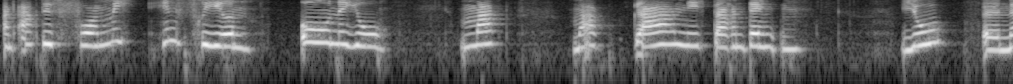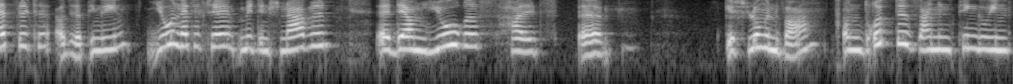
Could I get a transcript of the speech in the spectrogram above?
Antarktis vor mich hinfrieren. Ohne Jo. Mag, mag gar nicht daran denken. Jo äh, netzelte, also der Pinguin, Jo netzelte mit dem Schnabel, äh, der um Joris Hals äh, geschlungen war, und drückte seinen Pinguin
